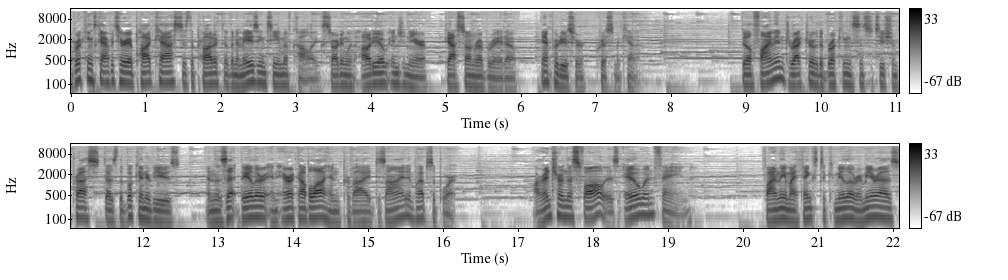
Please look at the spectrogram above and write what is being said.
The Brookings Cafeteria podcast is the product of an amazing team of colleagues, starting with audio engineer Gaston Reboredo and producer Chris McKenna. Bill Finan, director of the Brookings Institution Press, does the book interviews, and Lizette Baylor and Eric Abalahin provide design and web support. Our intern this fall is Eowyn Fain. Finally, my thanks to Camila Ramirez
